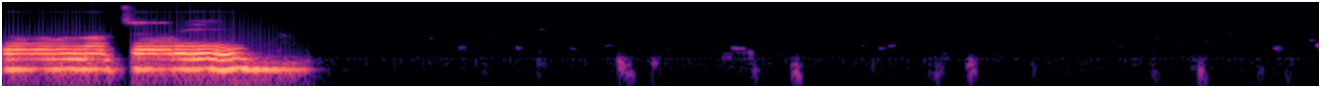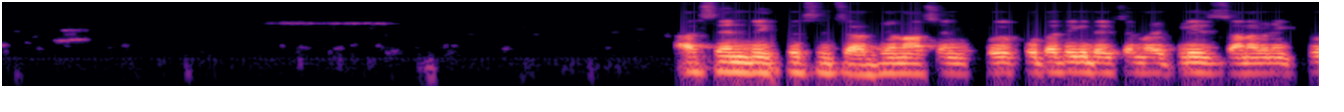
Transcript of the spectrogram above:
চরণাচারী আছেন দেখতেছি চারজন আছেন। কোথা থেকে দেখছেন ভাই? প্লিজ জানাবেন একটু।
